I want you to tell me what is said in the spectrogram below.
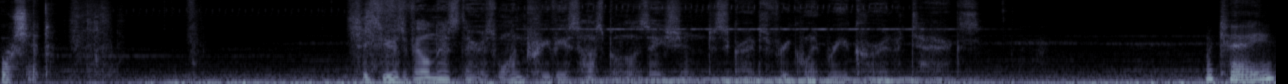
Oh shit. Six years of illness. There is one previous hospitalization. Describes frequent recurrent attacks. Okay.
